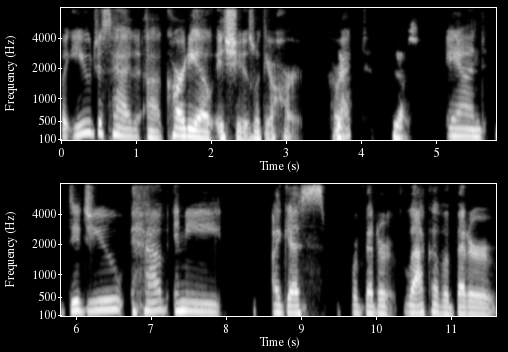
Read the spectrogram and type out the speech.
But you just had uh, cardio issues with your heart, Yeah. correct? Yes. And did you have any, I guess, for better, lack of a better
